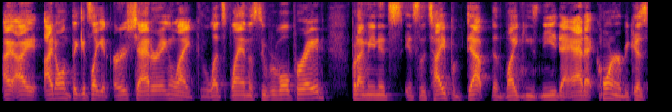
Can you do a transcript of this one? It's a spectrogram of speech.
I, I I don't think it's like an earth shattering like let's play in the Super Bowl parade, but I mean it's it's the type of depth that Vikings need to add at corner because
